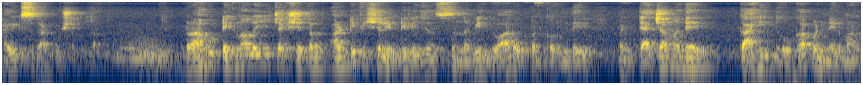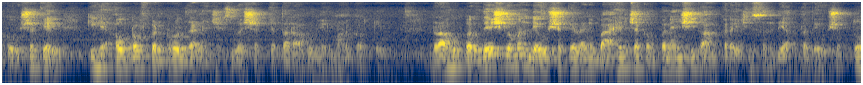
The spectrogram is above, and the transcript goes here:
हाईट्स गाठू शकतात. राहू टेक्नॉलॉजीच्या क्षेत्रात आर्टिफिशियल इंटेलिजन्सचं नवीन द्वार ओपन करून देईल पण त्याच्यामध्ये काही धोका पण निर्माण करू शकेल की हे आउट ऑफ कंट्रोल जाण्याची सुद्धा शक्यता राहू निर्माण करतो. राहू परदेश गमन देऊ शकेल आणि बाहेरच्या कंपन्यांशी काम करायची संधी आता देऊ शकतो.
